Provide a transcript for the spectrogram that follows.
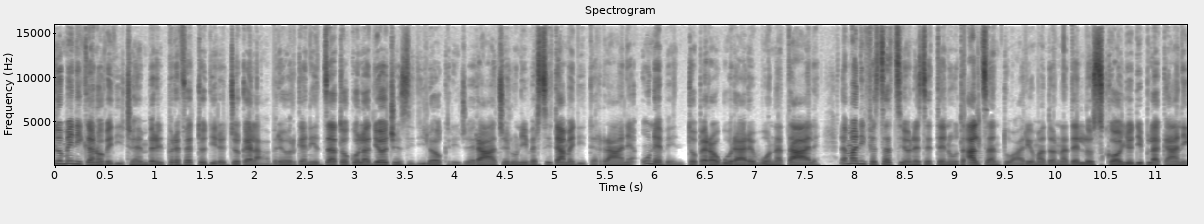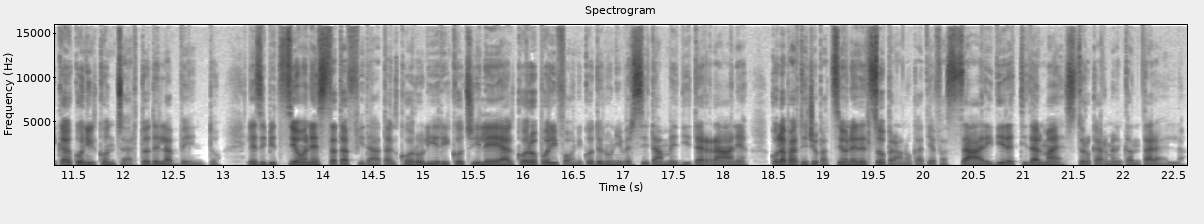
Domenica 9 dicembre il prefetto di Reggio Calabria ha organizzato con la diocesi di Locri Gerace e l'Università Mediterranea un evento per augurare Buon Natale. La manifestazione si è tenuta al Santuario Madonna dello Scoglio di Placanica con il concerto dell'Avvento. L'esibizione è stata affidata al coro lirico Cilea e al coro polifonico dell'Università Mediterranea, con la partecipazione del soprano Katia Fassari, diretti dal maestro Carmen Cantarella,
